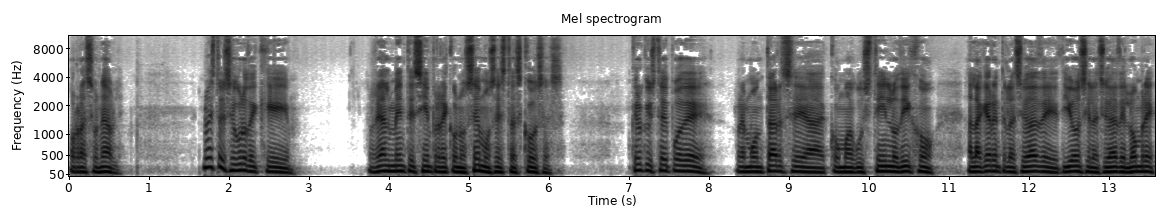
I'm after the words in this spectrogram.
o razonable. No estoy seguro de que realmente siempre reconocemos estas cosas. Creo que usted puede remontarse a, como Agustín lo dijo, a la guerra entre la ciudad de Dios y la ciudad del hombre.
